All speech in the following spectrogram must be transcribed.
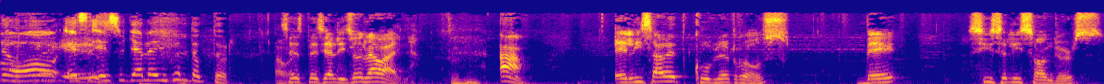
no. es- eso ya le dijo el doctor. Ah, se especializó en la vaina. A. Elizabeth Kubler-Ross. B. Cicely Saunders.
